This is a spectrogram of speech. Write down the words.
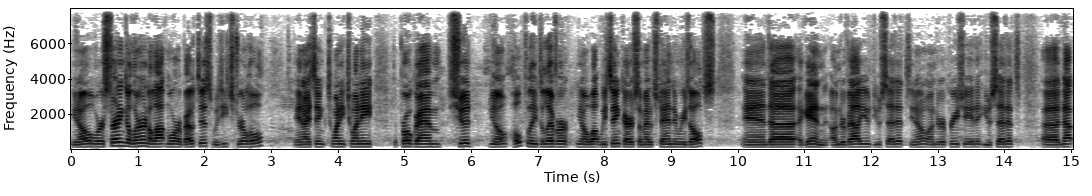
you know, we're starting to learn a lot more about this with each drill hole. And I think 2020, the program should, you know, hopefully deliver, you know, what we think are some outstanding results. And uh, again, undervalued, you said it, you know, underappreciated, you said it. Uh, not,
